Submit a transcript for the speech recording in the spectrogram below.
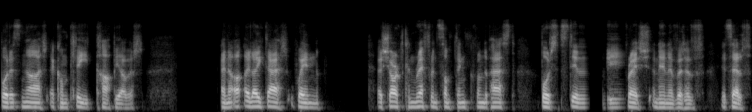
but it's not a complete copy of it. And I, I like that when a shirt can reference something from the past, but still be fresh and innovative itself.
